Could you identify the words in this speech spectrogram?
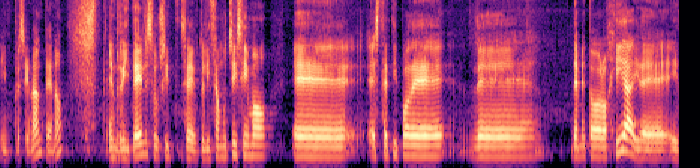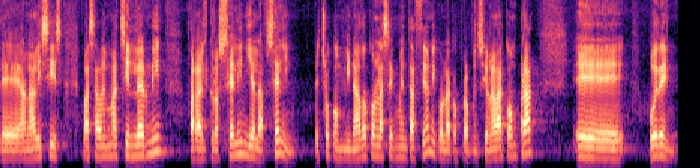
impresionante, ¿no? En retail se, utiliza muchísimo eh, este tipo de, metodología y de, análisis basado en Machine Learning para el cross-selling y el upselling. De hecho, combinado con la segmentación y con la propensión a la compra, eh, pueden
